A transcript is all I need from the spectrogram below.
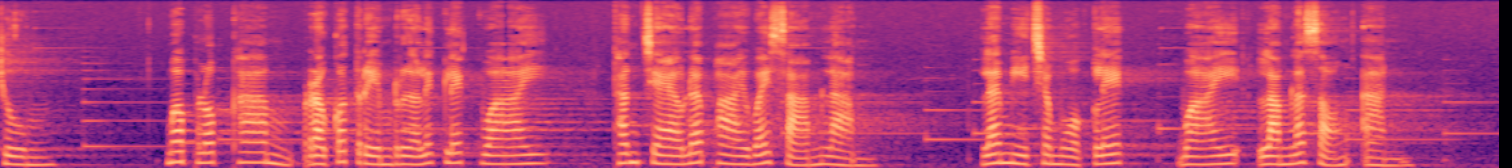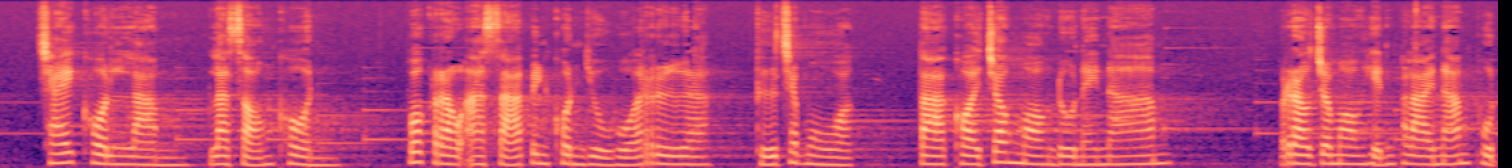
ชุม เมื่อพลบค่ำเราก็เตรียมเรือเล็กๆไว้ ทั้งแจวและพายไว้สามลำและมีฉมวกเล็กไว้ลำละสองอัน ใช้คนลำละสองคน พวกเราอาสาเป็นคนอยู่หัวเรือ ถือฉมวก ตาคอยจ้องมองดูในน้ำเราจะมองเห็นพลายน้ำผุด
